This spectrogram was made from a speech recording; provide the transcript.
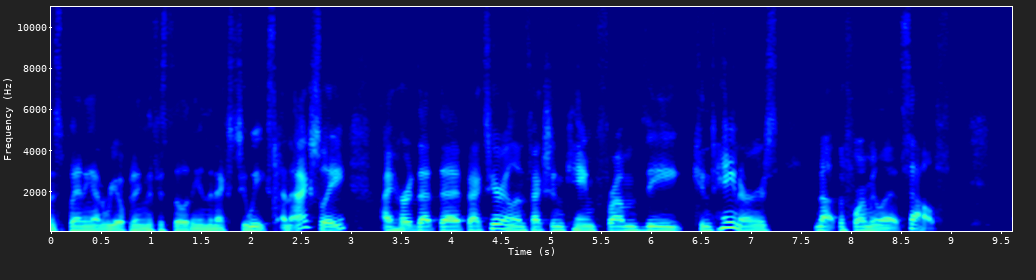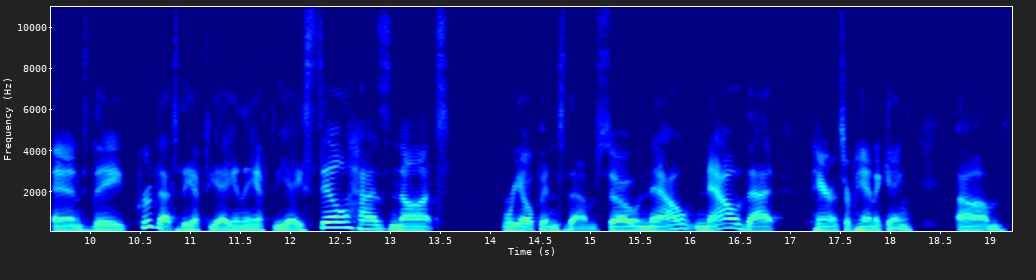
and is planning on reopening the facility in the next two weeks. And actually, I heard that the bacterial infection came from the containers, not the formula itself. And they proved that to the FDA, and the FDA still has not reopened them. So now, now that parents are panicking, um,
